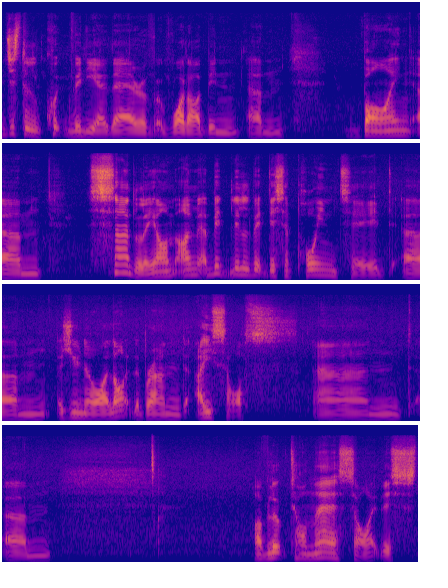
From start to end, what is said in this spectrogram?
just a little quick video there of, of what I've been um, buying. Um, sadly, I'm, I'm a bit, little bit disappointed. Um, as you know, I like the brand ASOS, and um, I've looked on their site this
